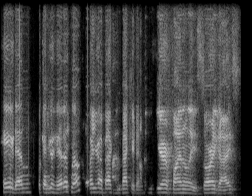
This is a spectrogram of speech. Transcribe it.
Hey, Dan. Can you hear us now? Oh, you are back, I'm back, Eden. Here, finally. Sorry, guys.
